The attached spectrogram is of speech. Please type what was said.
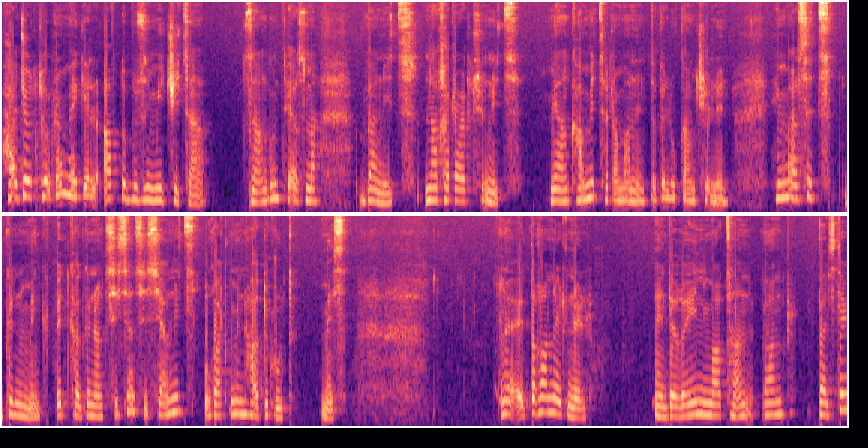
Հաջորդ օրը մեկ էլ ավտոբուսի միջից է զանգում, թե ասում է բանից, նախարարությունից մի անգամից հրաման են տվել ու կանչել են։ Հիմա ասեց գնում ենք, պետքա գնանք Սիսյան, Սիսյանից ուղարկում են հադրուտ մեզ։ Տղաներն էլ այնտեղ էին իմացան, բան, բայց դե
